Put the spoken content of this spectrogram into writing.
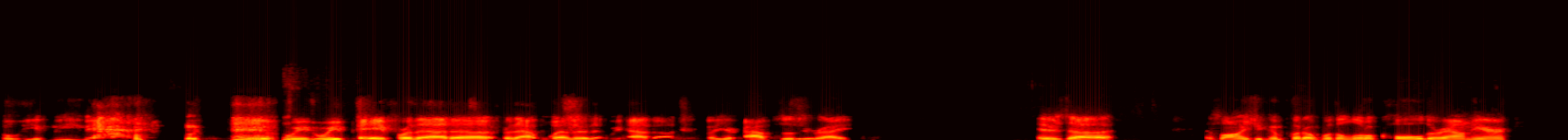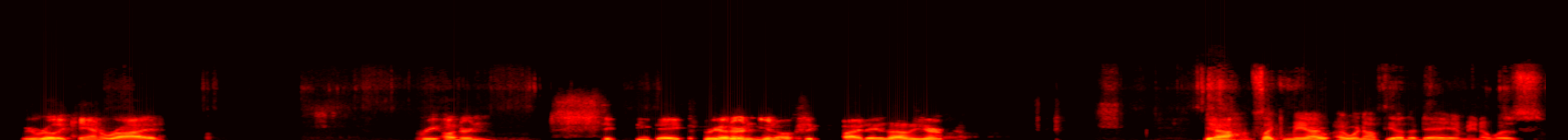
Believe me, man. we we pay for that uh, for that weather that we have out here. But you're absolutely right. There's uh, as long as you can put up with a little cold around here, we really can ride. 360 days, 300, you know, 65 days out of the year. Yeah, it's like me. I, I went out the other day. I mean, it was,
